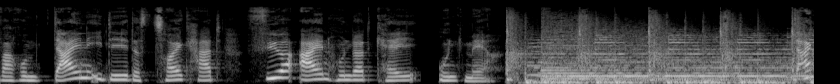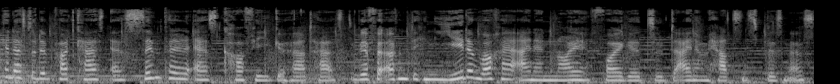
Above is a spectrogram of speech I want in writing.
warum deine Idee das Zeug hat für 100k und mehr. Danke, dass du den Podcast As Simple as Coffee gehört hast. Wir veröffentlichen jede Woche eine neue Folge zu deinem Herzensbusiness.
